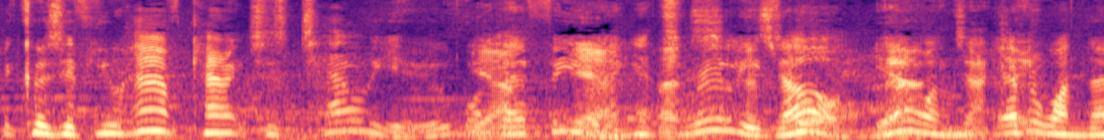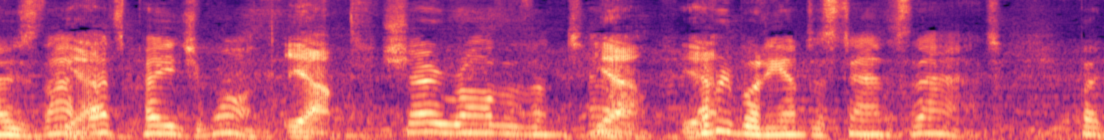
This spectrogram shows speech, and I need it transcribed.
Because if you have characters tell you what Yeah, they're feeling, yeah, it's really dull. cool. Yeah, no one, exactly. everyone knows that. That's page one. Yeah. Show rather than tell. Yeah. Everybody understands that. But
